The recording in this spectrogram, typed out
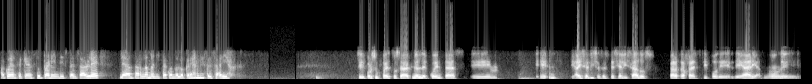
acuérdense que es súper indispensable levantar la manita cuando lo crean necesario. Sí, por supuesto. O sea, al final de cuentas, eh, eh, hay servicios especializados para trabajar este tipo de, áreas, ¿no? De,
